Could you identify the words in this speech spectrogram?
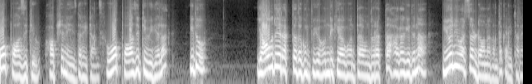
O positive option is the right answer O positive ಇದೆಯಲ್ಲ? ಇದು ಯಾವುದೇ ರಕ್ತದ ಗುಂಪಿಗೆ ಹೊಂದಿಕೆಯಾಗುವಂಥ ಒಂದು ರಕ್ತ. ಹಾಗಾಗಿ ಇದನ್ನ ಯೂನಿವರ್ಸಲ್ ಡೋನರ್ ಅಂತ ಕರೀತಾರೆ.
